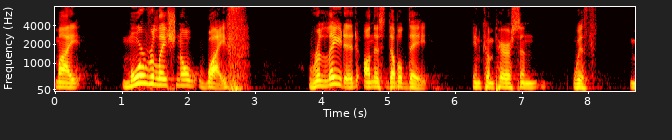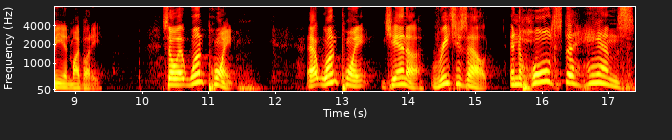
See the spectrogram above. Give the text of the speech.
my more relational wife related on this double date in comparison with me and my buddy. So at one point, at one point, Jana reaches out and holds the hands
